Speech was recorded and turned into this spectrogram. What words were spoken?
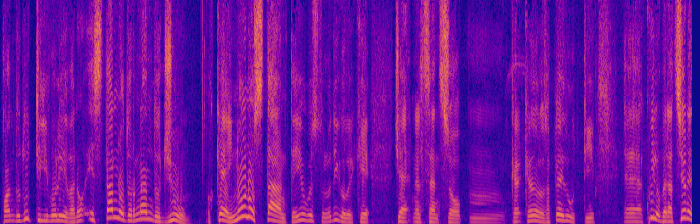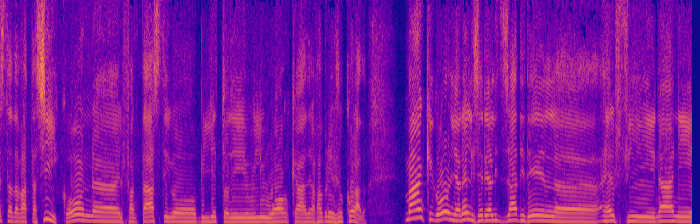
quando tutti li volevano e stanno tornando giù. Ok, nonostante, io questo lo dico perché, cioè, nel senso, mh, credo lo sappiate tutti, eh, qui l'operazione è stata fatta sì con eh, il fantastico biglietto di Willy Wonka della fabbrica di cioccolato, ma anche con gli anelli serializzati del uh, Elfi, Nani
